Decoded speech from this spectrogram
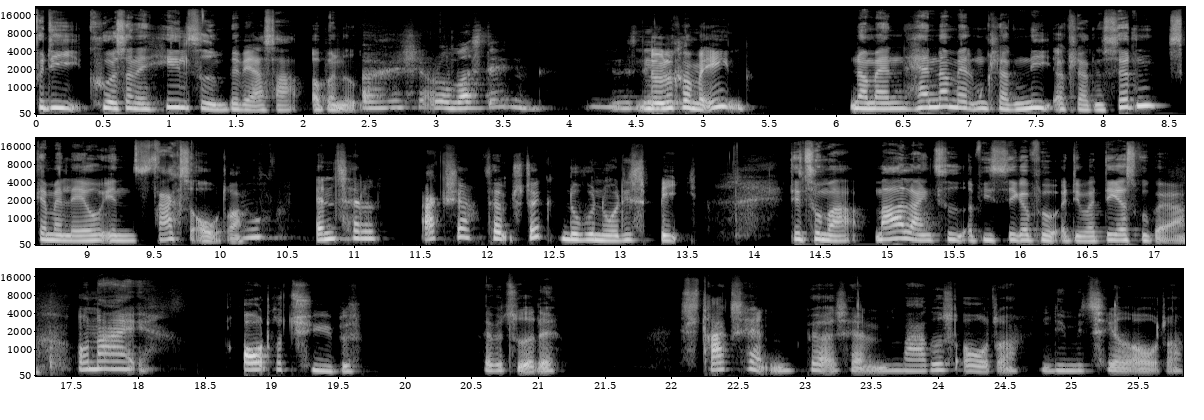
fordi kurserne hele tiden bevæger sig op og ned. Øj, sjovt, hvor meget steg den? 0,1. Når man handler mellem klokken 9 og klokken 17, skal man lave en straksordre. Antal aktier, 5 styk, Novo Nordisk B. Det tog mig meget lang tid at blive sikker på, at det var det, jeg skulle gøre. Åh oh, nej. Ordretype. Hvad betyder det? Strakshandel, børshandel, markedsordre, limiteret ordre.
